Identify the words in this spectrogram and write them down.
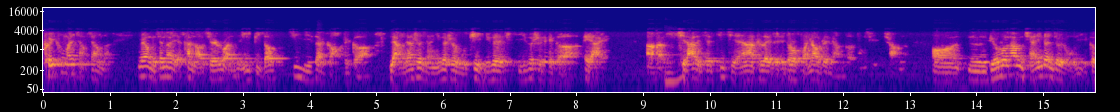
可以充满想象的。因为我们现在也看到，其实软银比较积极在搞这个两件事情，一个是五 G，一个一个是这个 AI，啊，其他的一些机器人啊之类的也都是环绕这两个东西以上的。哦，嗯，比如说他们前一阵就有一个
